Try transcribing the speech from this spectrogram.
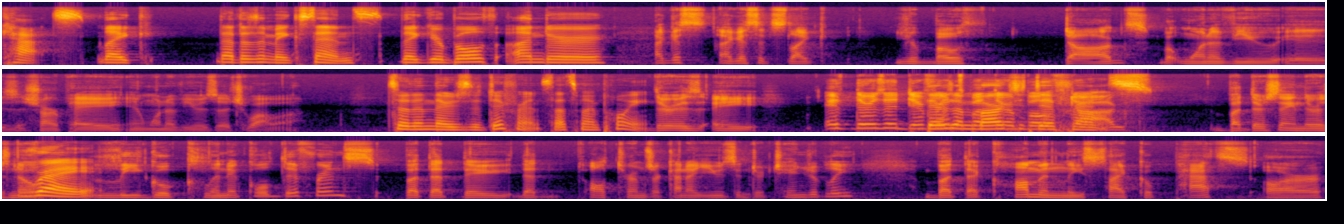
cats. Like that doesn't make sense. Like you're both under I guess I guess it's like you're both dogs, but one of you is a Shar Pei and one of you is a Chihuahua. so then there's a difference. That's my point. There is a, if there's a difference, There's a but marked both difference. dogs. but they're saying there is no Right. legal clinical difference, but that they that all terms are kind of used interchangeably, but that commonly psychopaths are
